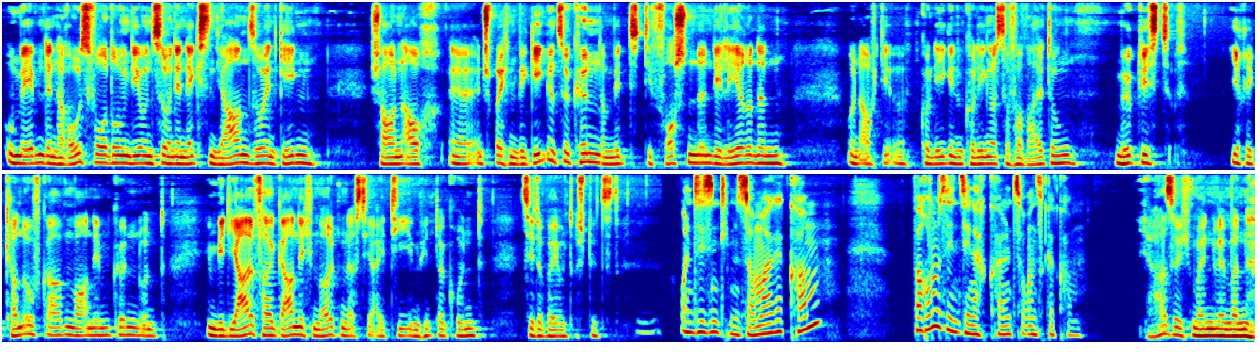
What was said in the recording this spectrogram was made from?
um eben den Herausforderungen, die uns so in den nächsten Jahren so entgegenschauen, auch äh, entsprechend begegnen zu können, damit die Forschenden, die Lehrenden und auch die Kolleginnen und Kollegen aus der Verwaltung möglichst ihre Kernaufgaben wahrnehmen können und im Idealfall gar nicht merken, dass die IT im Hintergrund sie dabei unterstützt. Und Sie sind im Sommer gekommen. Warum sind Sie nach Köln zu uns gekommen? Ja, also ich meine, wenn man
